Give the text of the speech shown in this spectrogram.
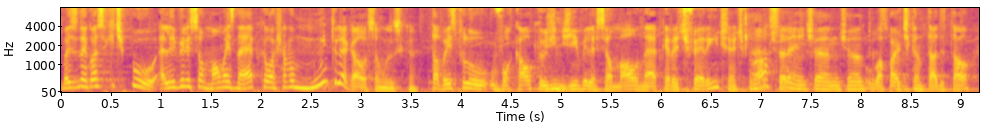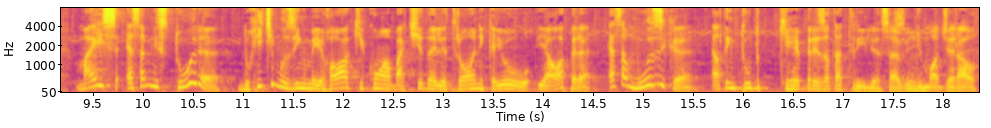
Mas o negócio é que, tipo, ela envelheceu mal, mas na época eu achava muito legal essa música. Talvez pelo vocal que hoje em dia envelheceu mal, na época era diferente, né? Tipo, É nossa, diferente, é, não tinha nada a parte cantada e tal. Mas essa mistura do ritmozinho meio rock com a batida eletrônica e, o, e a ópera, essa música, ela tem tudo que representa a trilha, sabe? Sim. De modo geral.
